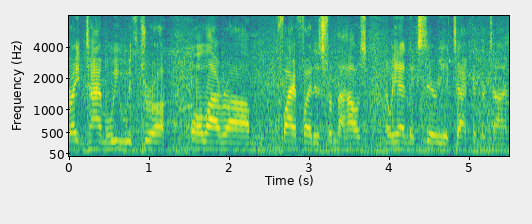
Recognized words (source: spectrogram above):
right in time and we withdraw all our um, firefighters from the house and we had an exterior attack at the time.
